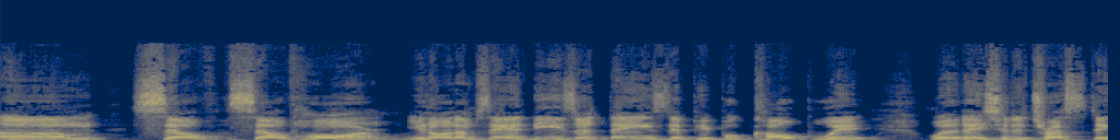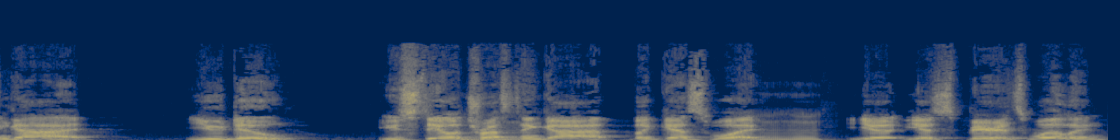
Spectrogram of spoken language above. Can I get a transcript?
um, self self harm. You know what I'm saying? These are things that people cope with. Well, they should have trusted in God. You do. You still trust in God, but guess what? Your your spirit's willing,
